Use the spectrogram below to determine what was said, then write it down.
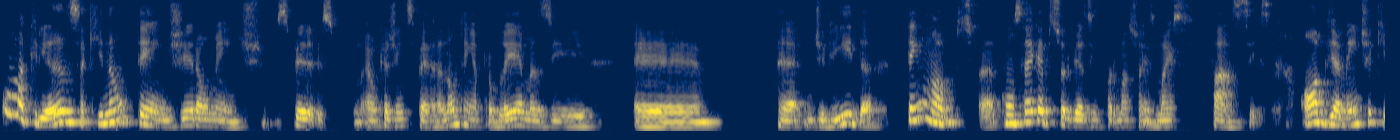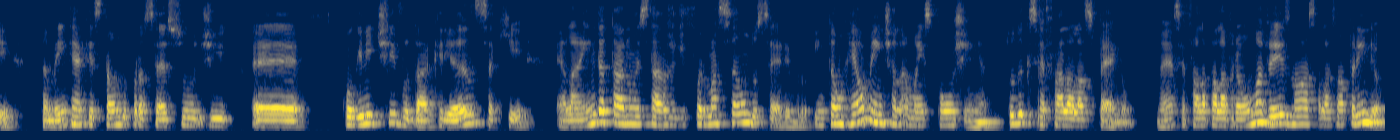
Uma criança que não tem, geralmente, é o que a gente espera, não tenha problemas e é, é, de vida, tem uma, consegue absorver as informações mais fáceis. Obviamente que também tem a questão do processo de é, cognitivo da criança, que ela ainda está no estágio de formação do cérebro. Então, realmente, ela é uma esponjinha. Tudo que você fala, elas pegam. Né? Você fala a palavrão uma vez, nossa, ela só aprendeu.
